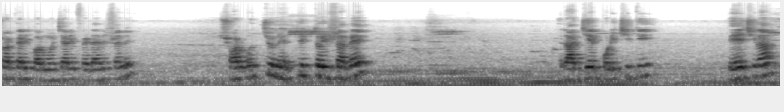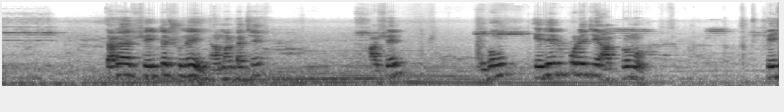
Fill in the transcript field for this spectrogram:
সরকারি কর্মচারী ফেডারেশনে সর্বোচ্চ নেতৃত্ব হিসাবে রাজ্যের পরিচিতি পেয়েছিলাম। তারা সেইটা শুনেই আমার কাছে আসেন এবং এদের উপরে যে আক্রমণ, সেই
